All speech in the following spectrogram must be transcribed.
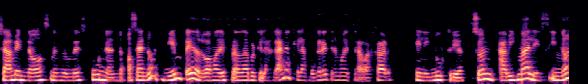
llámenos, ¿me entendés? Una, no- o sea, no, ni en pedo lo vamos a defraudar porque las ganas que las mujeres tenemos de trabajar en la industria son abismales y no,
